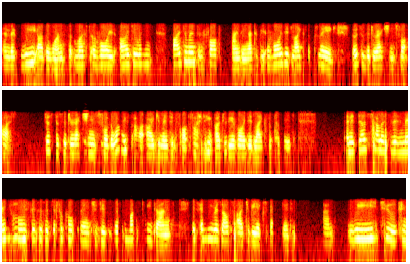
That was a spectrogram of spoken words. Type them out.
and that we are the ones that must avoid arguing, argument and fault finding are to be avoided like the plague. Those are the directions for us. Just as the directions for the wives are argument and fault finding are to be avoided like the plague. And it does tell us that in many homes this is a difficult thing to do. It must be done if any results are to be expected. Um, we too can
